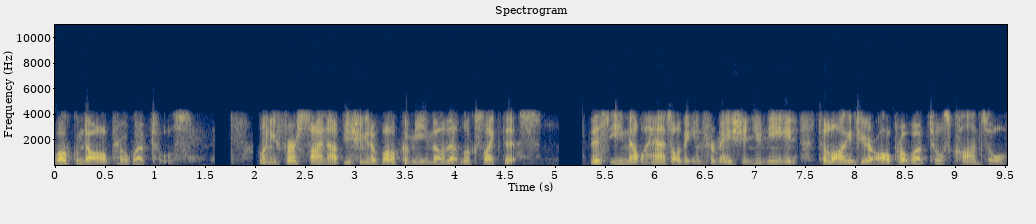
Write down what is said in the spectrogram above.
Welcome to All Pro Web Tools. When you first sign up, you should get a welcome email that looks like this. This email has all the information you need to log into your All Pro Web Tools console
